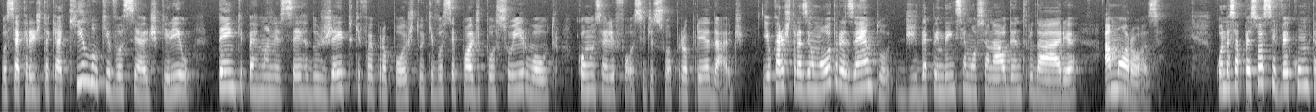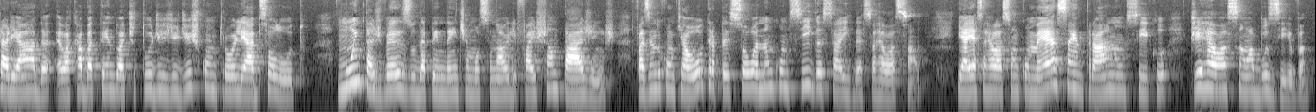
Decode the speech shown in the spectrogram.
Você acredita que aquilo que você adquiriu tem que permanecer do jeito que foi proposto e que você pode possuir o outro como se ele fosse de sua propriedade. E eu quero te trazer um outro exemplo de dependência emocional dentro da área amorosa. Quando essa pessoa se vê contrariada, ela acaba tendo atitudes de descontrole absoluto. Muitas vezes o dependente emocional ele faz chantagens, fazendo com que a outra pessoa não consiga sair dessa relação. E aí essa relação começa a entrar num ciclo de relação abusiva.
